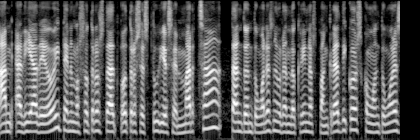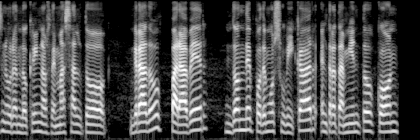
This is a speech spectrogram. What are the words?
A, día de hoy tenemos otros, otros estudios en marcha, tanto en tumores neuroendocrinos pancreáticos como en tumores neuroendocrinos de más alto grado, para ver dónde podemos ubicar el tratamiento con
